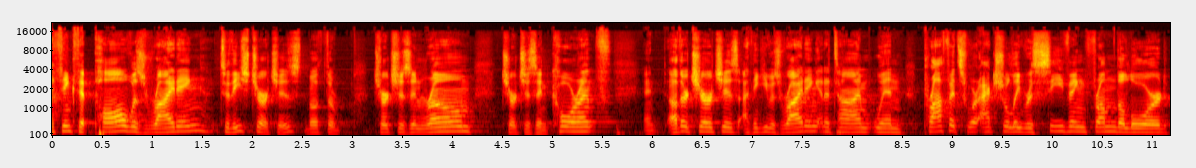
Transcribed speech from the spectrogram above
think that Paul was writing to these churches, both the churches in Rome, churches in Corinth, and other churches. I think he was writing at a time when prophets were actually receiving from the Lord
